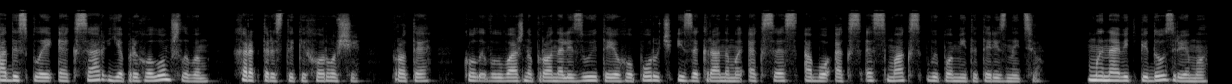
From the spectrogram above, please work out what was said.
А дисплей XR є приголомшливим, характеристики хороші, проте, коли ви уважно проаналізуєте його поруч із екранами XS або XS Max, ви помітите різницю. Ми навіть підозрюємо,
